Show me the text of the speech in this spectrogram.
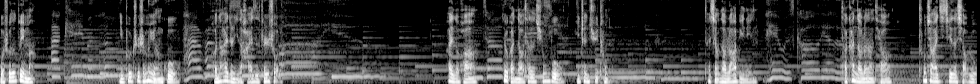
我说的对吗？你不知什么缘故和那爱着你的孩子分手了？爱德华又感到他的胸部一阵剧痛。他想到了阿比林，他看到了那条通向埃及街的小路，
